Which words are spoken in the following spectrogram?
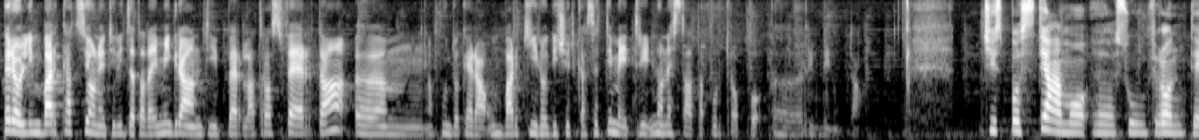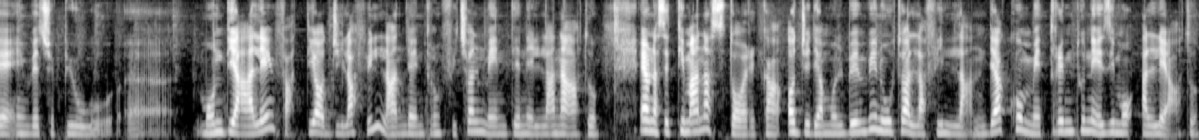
Però l'imbarcazione utilizzata dai migranti per la trasferta, um, appunto che era un barchino di circa 7 metri, non è stata purtroppo uh, rinvenuta. Ci spostiamo uh, su un fronte invece più uh, mondiale, infatti oggi la Finlandia entra ufficialmente nella Nato. È una settimana storica, oggi diamo il benvenuto alla Finlandia come 31esimo alleato.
